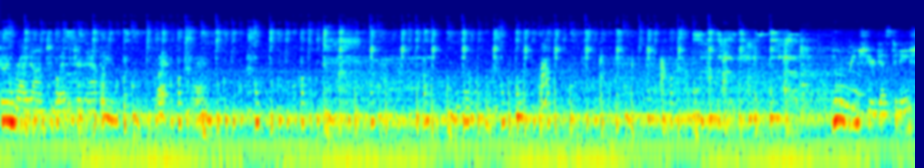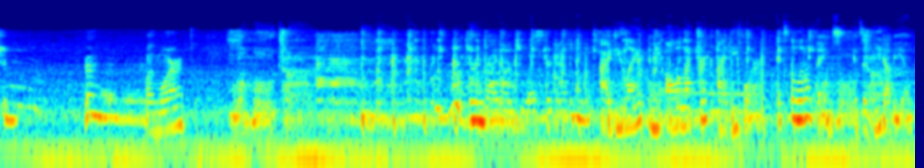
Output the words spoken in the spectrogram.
Turn right onto Western Avenue. You have reached your destination. One more. One more time. Turn right onto Western Avenue. ID Light and the all-electric ID4. The little things. It's a VW.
